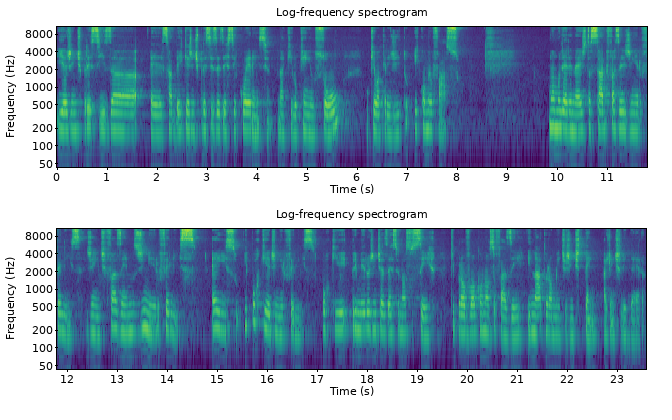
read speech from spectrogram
E a gente precisa é, saber que a gente precisa exercer coerência naquilo quem eu sou, o que eu acredito e como eu faço. Uma mulher inédita sabe fazer dinheiro feliz. Gente, fazemos dinheiro feliz. É isso. E por que dinheiro feliz? Porque primeiro a gente exerce o nosso ser, que provoca o nosso fazer e naturalmente a gente tem, a gente lidera.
